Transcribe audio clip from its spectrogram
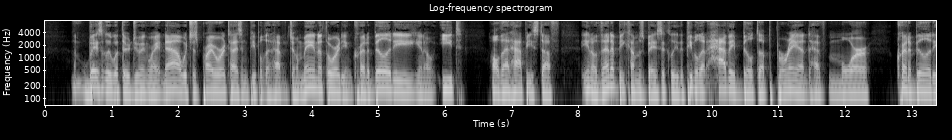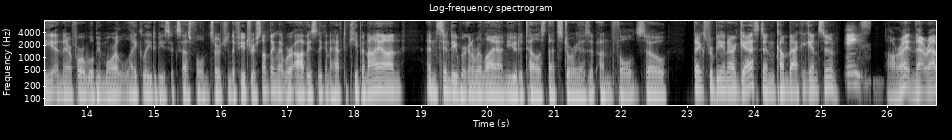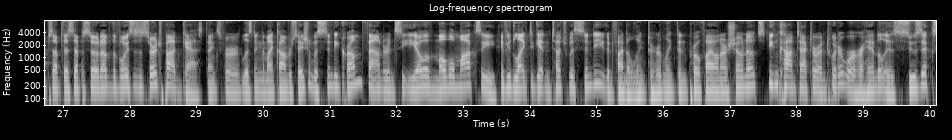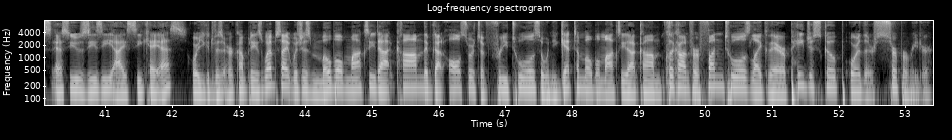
basically what they're doing right now, which is prioritizing people that have domain authority and credibility, you know, eat all that happy stuff, you know, then it becomes basically the people that have a built up brand have more credibility and therefore will be more likely to be successful in search in the future. Something that we're obviously going to have to keep an eye on. And Cindy, we're going to rely on you to tell us that story as it unfolds. So Thanks for being our guest and come back again soon. Thanks. All right. And that wraps up this episode of the Voices of Search podcast. Thanks for listening to my conversation with Cindy Krum, founder and CEO of Mobile Moxie. If you'd like to get in touch with Cindy, you can find a link to her LinkedIn profile in our show notes. You can contact her on Twitter, where her handle is Suzzicks, S U Z Z I C K S, or you could visit her company's website, which is mobilemoxie.com. They've got all sorts of free tools. So when you get to mobilemoxie.com, click on for fun tools like their Pagescope or their Serp Reader.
